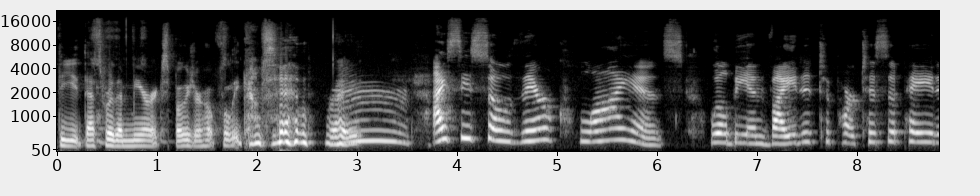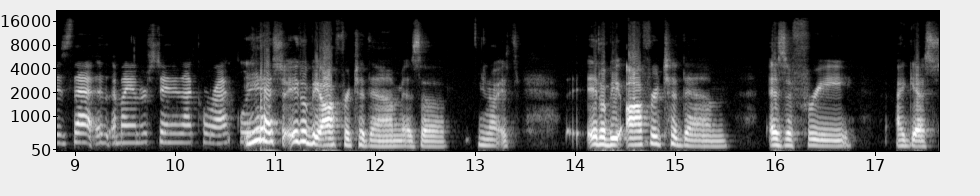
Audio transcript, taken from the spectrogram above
the that's where the mere exposure hopefully comes in right Mm, I see. So their clients will be invited to participate. Is that, am I understanding that correctly? yes it'll be offered to them as a you know it's it'll be offered to them as a free i guess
